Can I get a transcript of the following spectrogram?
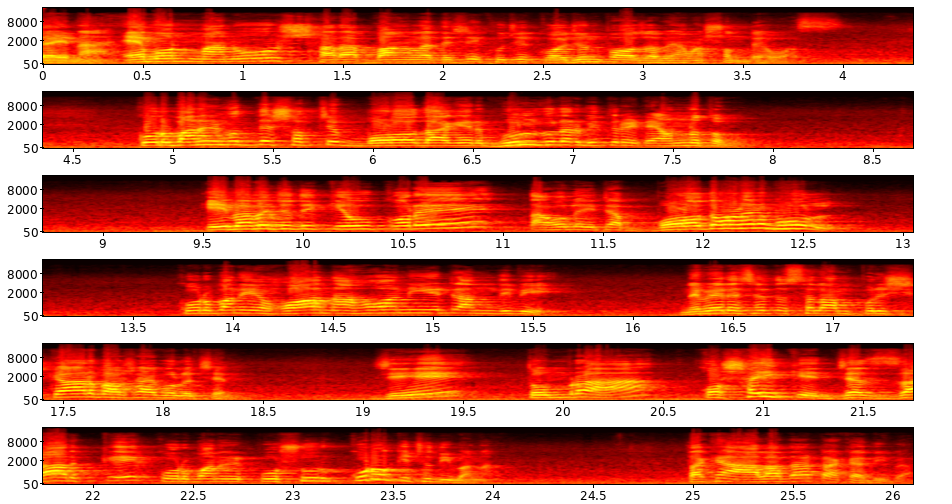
দেয় না। এমন মানুষ সারা বাংলাদেশে খুঁজে কয়জন পাওয়া যাবে? আমার সন্দেহ আছে। কোরবানির মধ্যে সবচেয়ে বড় দাগের ভুলগুলোর ভিতরে এটা অন্যতম। এভাবে যদি কেউ করে, তাহলে এটা বড় ধরনের ভুল। কোরবানি হওয়া না হওয়া নিয়ে টান দিবে। নেবের সালাম পরিষ্কার ভাষায় বলেছেন যে, তোমরা কসাইকে, জাজ্জারকে কোরবানির পশুর কোনো কিছু দিবা না। তাকে আলাদা টাকা দিবা।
